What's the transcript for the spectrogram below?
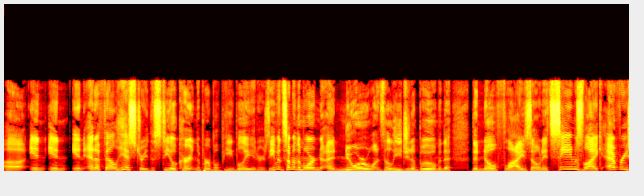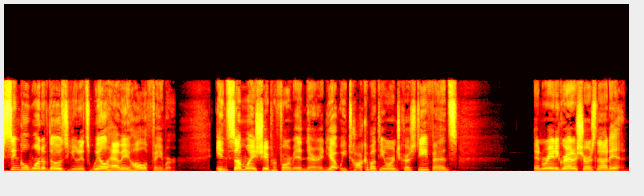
uh, in in in NFL history, the Steel Curtain, the Purple People Eaters, even some of the more uh, newer ones, the Legion of Boom and the the No Fly Zone. It seems like every single one of those units will have a Hall of Famer in some way, shape, or form in there, and yet we talk about the Orange Crush defense, and Randy is not in.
